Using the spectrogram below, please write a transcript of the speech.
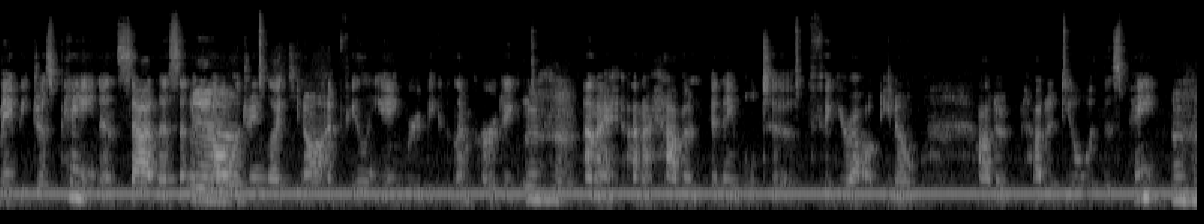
maybe just pain and sadness, and yeah. acknowledging like you know I'm feeling angry because I'm hurting, mm-hmm. and I and I haven't been able to figure out you know how to how to deal with this pain mm-hmm.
